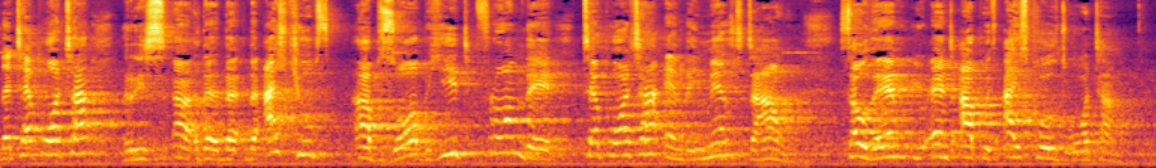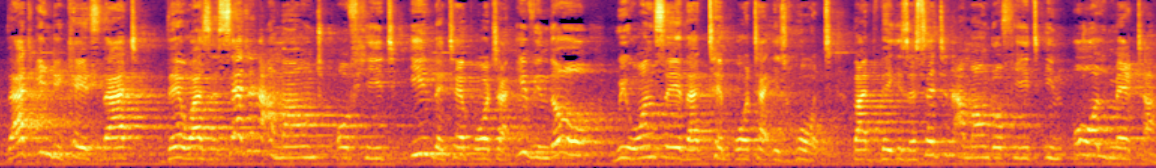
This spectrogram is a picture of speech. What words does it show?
the tap water, uh, the, the, the ice cubes absorb heat from the tap water and they melt down. So then you end up with ice cold water. That indicates that there was a certain amount of heat in the tap water, even though we won't say that tap water is hot, but there is a certain amount of heat in all matter.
